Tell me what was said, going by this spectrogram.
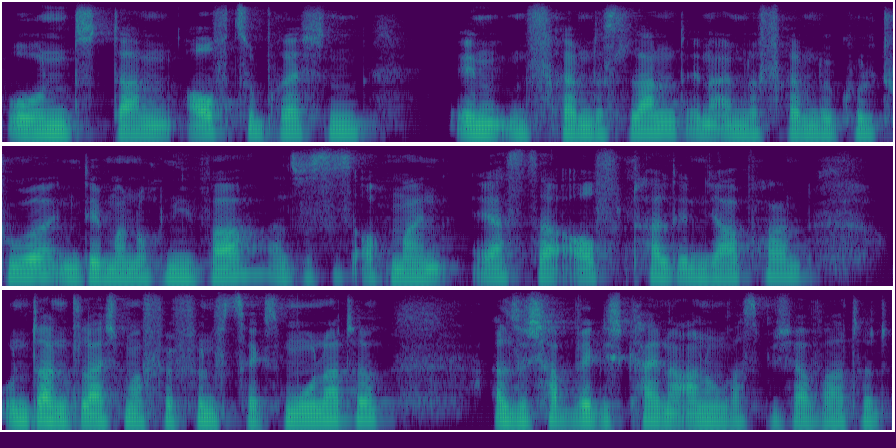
und dann aufzubrechen in ein fremdes Land, in eine fremde Kultur, in dem man noch nie war. Also es ist auch mein erster Aufenthalt in Japan und dann gleich mal für fünf, sechs Monate. Also ich habe wirklich keine Ahnung, was mich erwartet.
